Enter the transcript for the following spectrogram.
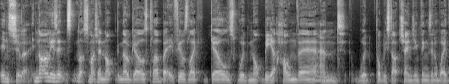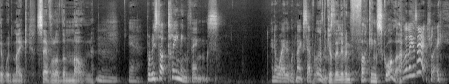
insular. Not only is it not so much a not, no girls club, but it feels like girls would not be at home there Mm. and would probably start changing things in a way that would make several of them moan. mm, yeah probably start cleaning things in a way that would make several of them. Because they live in fucking squalor. Well, exactly.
